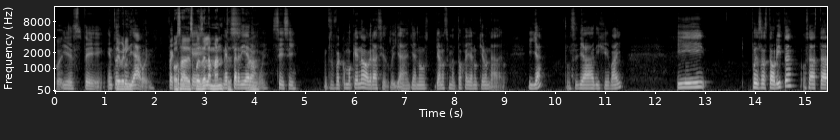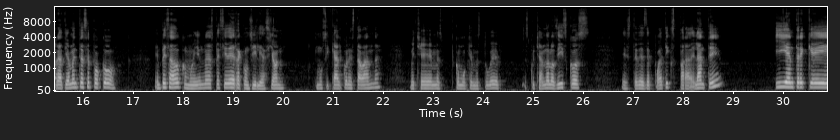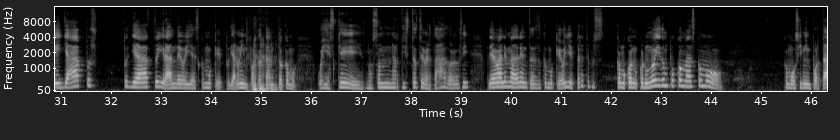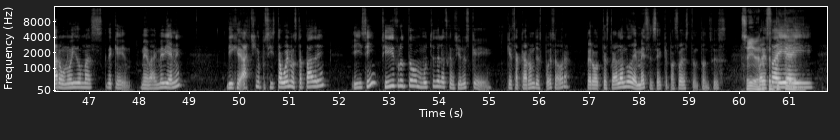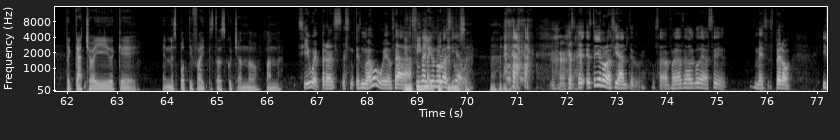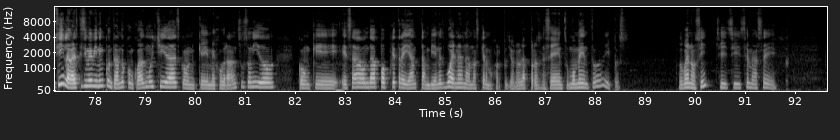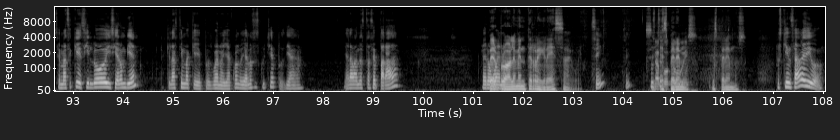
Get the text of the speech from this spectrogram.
Pues, Y este, entonces pues ya, güey. Fue O sea, como después que del Amantes, Me perdieron, ¿no? güey. Sí, sí. Entonces fue como que no, gracias, güey. Ya, ya no, ya no se me antoja, ya no quiero nada, güey. Y ya. Entonces ya dije bye. Y pues hasta ahorita, o sea, hasta relativamente hace poco he empezado como hay una especie de reconciliación musical con esta banda. Me eché, me- como que me estuve escuchando los discos, este, desde Poetics para adelante. Y entre que ya, pues, pues ya estoy grande, güey, ya es como que, pues ya no me importa tanto como güey, es que no son artistas de verdad o algo así. Pues ya me vale madre, entonces como que, oye, espérate, pues como con, con un oído un poco más como, como sin importar o un oído más de que me va y me viene. Dije, ah, chinga, pues sí está bueno, está padre. Y sí, sí disfruto muchas de las canciones que, que sacaron después ahora. Pero te estoy hablando de meses, ¿eh? Que pasó esto, entonces... Sí, de Por eso ahí, te, ahí... te cacho ahí de que en Spotify que estás escuchando Panda. Sí, güey, pero es, es, es nuevo, güey. O sea, En hace fin, un año no lo hacía, güey. Es- e- Esto yo no lo hacía antes, güey. O sea, fue algo de hace meses. Pero. Y sí, la verdad es que sí me vine encontrando con cosas muy chidas. Con que mejoraron su sonido. Con que esa onda pop que traían también es buena. Nada más que a lo mejor pues yo no la procesé en su momento. Y pues. Pues bueno, sí. Sí, sí, se me hace. Se me hace que sí lo hicieron bien. Qué lástima que, pues bueno, ya cuando ya los escuché, pues ya. Ya la banda está separada. Pero, Pero bueno. probablemente regresa, güey. Sí, sí. Sí, ¿A poco, esperemos, esperemos. Pues quién sabe, digo.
